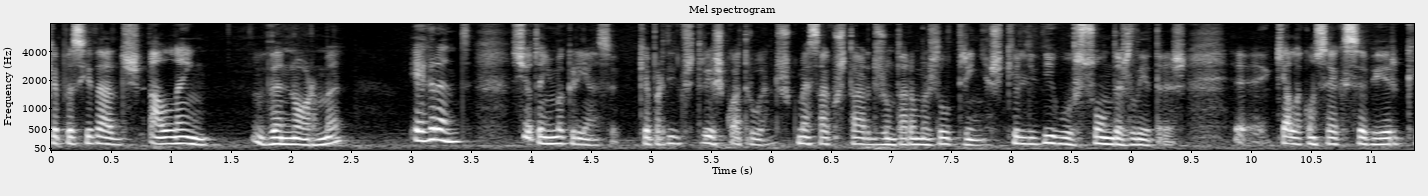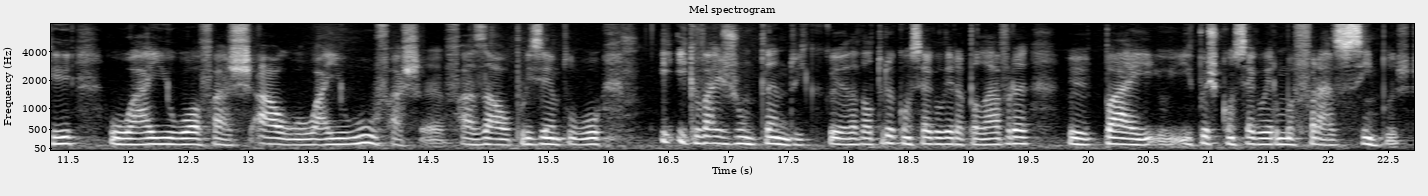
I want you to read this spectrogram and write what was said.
capacidades além da norma é grande. Se eu tenho uma criança que a partir dos 3, 4 anos começa a gostar de juntar umas letrinhas, que eu lhe digo o som das letras, eh, que ela consegue saber que o A e o O faz AU, o A e o U faz, eh, faz AU, por exemplo, ou e, que vai juntando e que a dada altura consegue ler a palavra eh, pai e depois consegue ler uma frase simples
